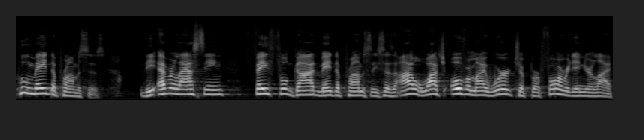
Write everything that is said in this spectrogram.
who made the promises. The everlasting faithful God made the promises. He says, "I will watch over my word to perform it in your life."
